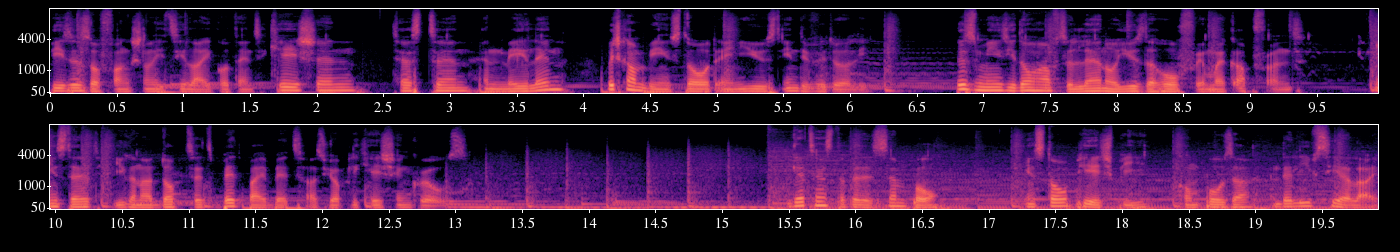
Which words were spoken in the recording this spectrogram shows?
pieces of functionality like authentication, testing, and mailing, which can be installed and used individually. This means you don't have to learn or use the whole framework upfront. Instead, you can adopt it bit by bit as your application grows. Getting started is simple. Install PHP, Composer, and the Leaf CLI.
